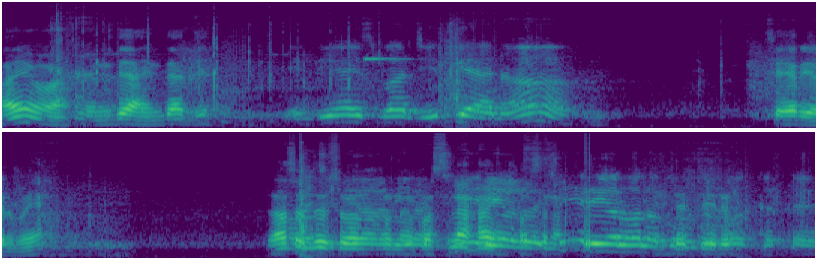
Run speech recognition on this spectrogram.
അയ്യോ ഇന്ത്യ ഇന്ത്യ इंडिया दिया इस बार जीत गया ना? சேரியர் மே ராசத்து फसला है फसला चेयर சேரியல் वाला कौन करता है?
